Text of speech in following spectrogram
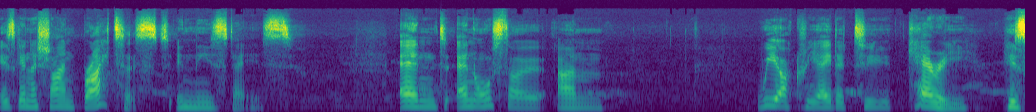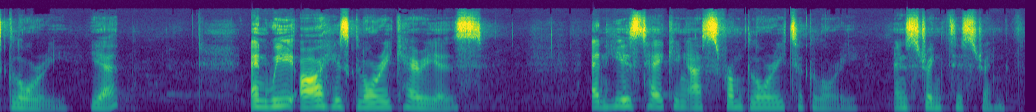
is going to shine brightest in these days. And, and also, um, we are created to carry His glory. Yeah? And we are his glory carriers. And he is taking us from glory to glory and strength to strength.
